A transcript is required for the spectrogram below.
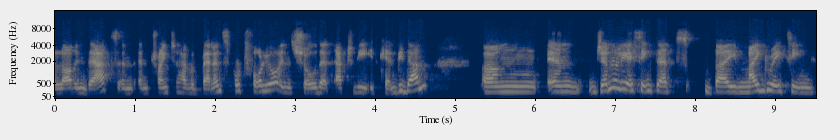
a lot in that and, and trying to have a balanced portfolio and show that actually it can be done. Um, and generally, I think that by migrating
